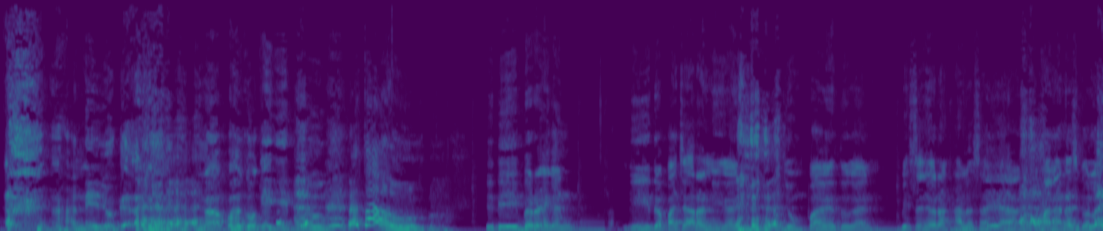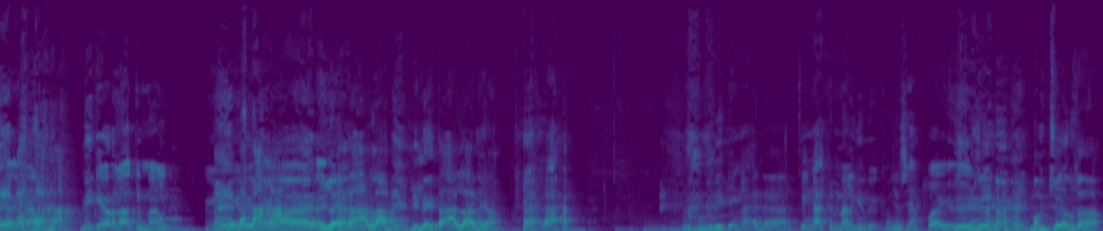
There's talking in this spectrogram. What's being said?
Aneh juga. Ngapa kok kayak gitu? nggak tahu Jadi ibaratnya kan ini udah pacaran nih kan jumpa itu kan biasanya orang halo sayang semangat ya sekolah sayang ini kayak orang nggak kenal kan? Aja. nilai ta'ala nilai ta'ala nih ya. Jadi kayak nggak ada kayak nggak kenal gitu. Kamu siapa gitu? Emang cuek aku sana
